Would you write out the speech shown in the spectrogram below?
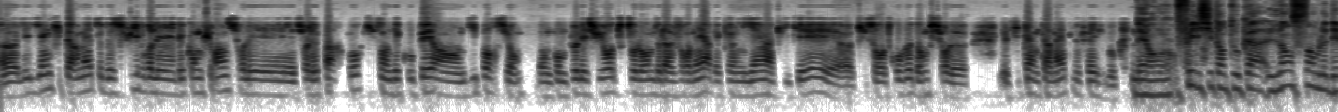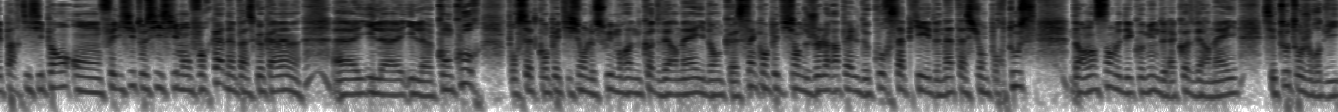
euh, les liens qui permettent de suivre les, concurrents sur les sur les parcours qui sont découpés en 10 portions. Donc on peut les suivre tout au long de la journée avec un lien à cliquer euh, qui se retrouve donc sur le, le, site internet, le Facebook. Mais on félicite en tout cas l'ensemble des participants. On félicite aussi Simon Fourcade hein, parce que quand même il il concourt pour cette compétition le Swimrun Code Vermeil. Donc cinq compétitions, je le rappelle, de course à pied et de natation pour tous dans l'ensemble des communes de la Côte Vermeille. C'est tout aujourd'hui.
